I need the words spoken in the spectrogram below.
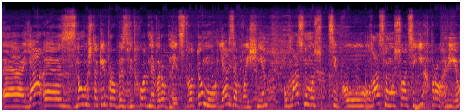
Е, я е, знову ж таки про безвідходне виробництво. Тому я взяв вишні у власному соці, у, у власному соці їх прогрів.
